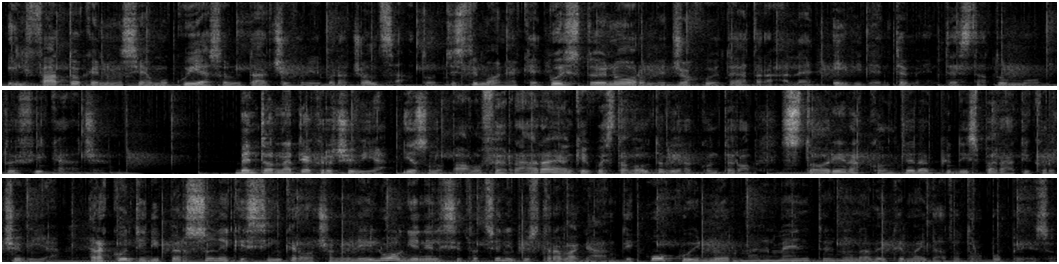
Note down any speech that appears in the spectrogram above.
Il fatto che non siamo qui a salutarci con il braccio alzato testimonia che questo enorme gioco teatrale evidentemente è stato molto efficace. Bentornati a Crocevia, io sono Paolo Ferrara e anche questa volta vi racconterò storie raccolte dal più disparati crocevia. Racconti di persone che si incrociano nei luoghi e nelle situazioni più stravaganti o a cui normalmente non avete mai dato troppo peso.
